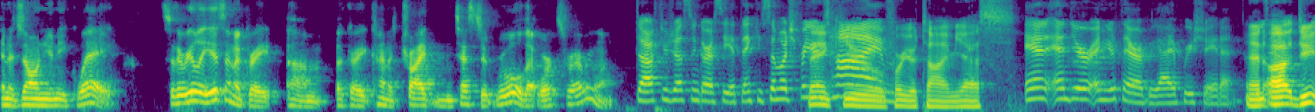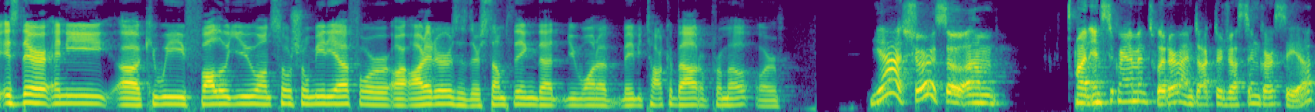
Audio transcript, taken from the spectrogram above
in its own unique way. So there really isn't a great, um, a great kind of tried and tested rule that works for everyone. Dr. Justin Garcia, thank you so much for your time. Thank you for your time. Yes. and and your and your therapy. I appreciate it. And uh, do you, is there any? Uh, can we follow you on social media for our auditors? Is there something that you want to maybe talk about or promote? Or Yeah, sure. So um, on Instagram and Twitter, I'm Dr. Justin Garcia.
